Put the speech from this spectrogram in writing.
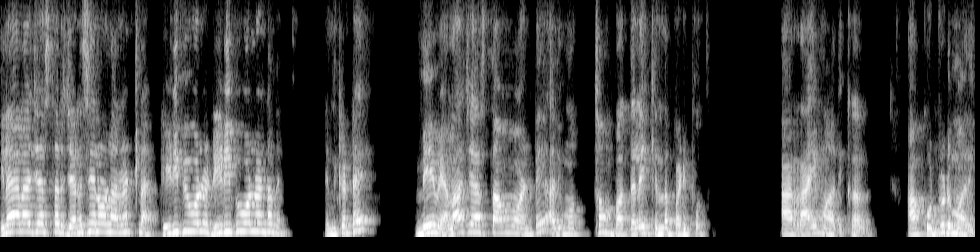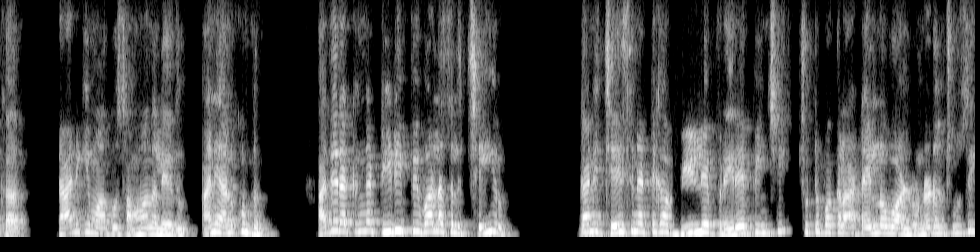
ఇలా ఎలా చేస్తారు జనసేన వాళ్ళు అనట్ల. టీడీపీ వాళ్ళు, టీడీపీ వాళ్ళు అంటది. ఎందుకంటే మేము ఎలా చేస్తాము అంటే అది మొత్తం బద్దలై కింద పడిపోతుంది. ఆ రాయి మాది కాదు. ఆ కొట్టుడు. మాది కాదు. దానికి మాకు సంబంధం లేదు అని అనుకుంటుంది. అదే రకంగా టీడీపీ వాళ్ళు అసలు చెయ్యరు. కానీ. చేసినట్టుగా వీళ్ళే ప్రేరేపించి చుట్టుపక్కల ఆ టైంలో వాళ్ళు ఉండడం చూసి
